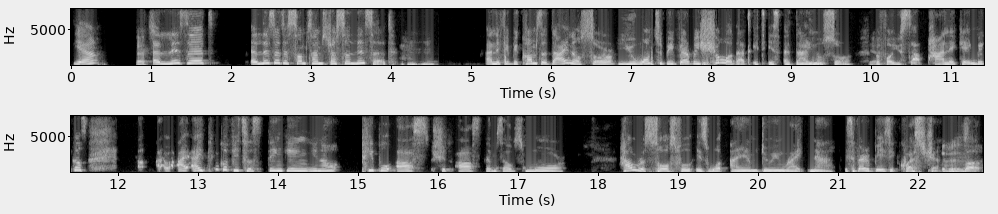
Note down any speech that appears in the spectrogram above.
Yeah. that's. A lizard, a lizard is sometimes just a lizard. Mhm. And if it becomes a dinosaur, you want to be very sure that it is a dinosaur Yeah. before you start panicking. Because I, I think of it as thinking, you know, people ask should ask themselves more. How resourceful is what I am doing right now? It's a very basic question. It is. But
